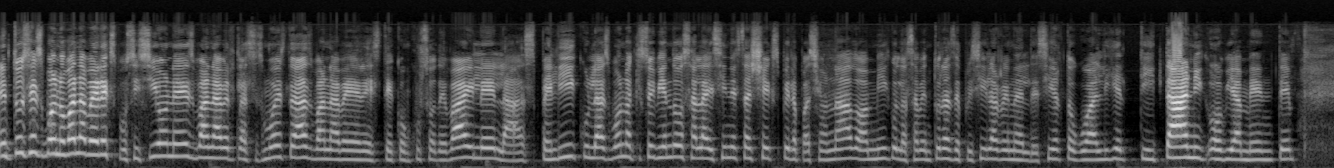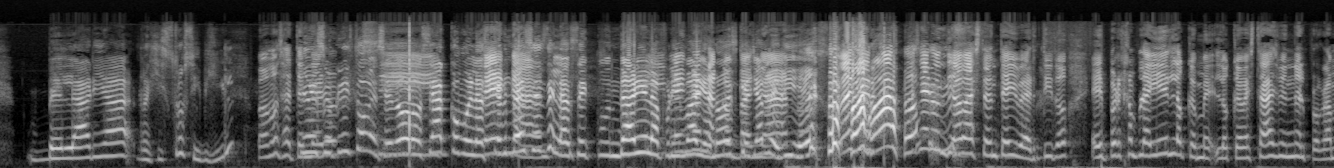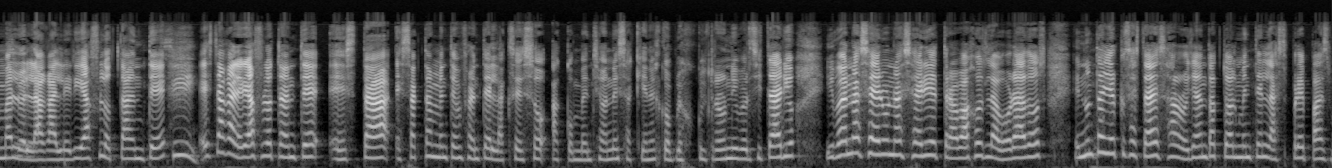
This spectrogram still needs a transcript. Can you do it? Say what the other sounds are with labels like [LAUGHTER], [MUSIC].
Entonces, bueno, van a haber exposiciones, van a haber clases muestras, van a haber este concurso de baile, las películas. Bueno, aquí estoy viendo sala de cine, está Shakespeare apasionado, amigos, las aventuras de Priscila, Reina del Desierto, Wally, el Titanic, obviamente. Velaria, registro civil. Vamos a tener. Jesucristo vencedor, o sea, como en las kermeses de la secundaria y la primaria, ¿no? Es que ya me di, ¿eh? Va a, [LAUGHS] ser, un día bastante divertido. Eh, por ejemplo, ahí es lo que me, lo que estabas viendo en el programa, lo de la galería flotante. Sí. Esta galería flotante está exactamente enfrente del acceso a convenciones aquí en el Complejo Cultural Universitario y van a hacer una serie de trabajos elaborados en un taller que se está desarrollando actualmente en las prepas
